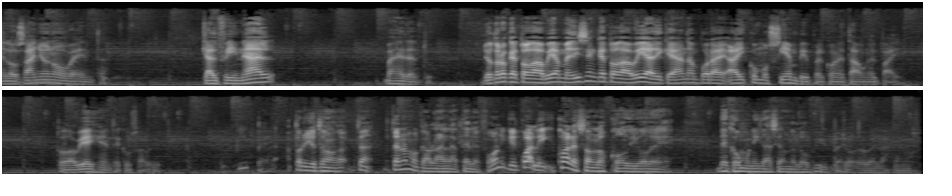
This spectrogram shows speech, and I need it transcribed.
En los años 90. Que al final. Bájate tú. Yo creo que todavía, me dicen que todavía, de que andan por ahí, hay como 100 Viper conectados en el país. Todavía hay gente que usa Viper. Pero yo tengo que- te- tenemos que hablar en la telefónica. ¿Y cuáles, cuáles son los códigos de, de comunicación de los Viper? Yo de verdad que no sé.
